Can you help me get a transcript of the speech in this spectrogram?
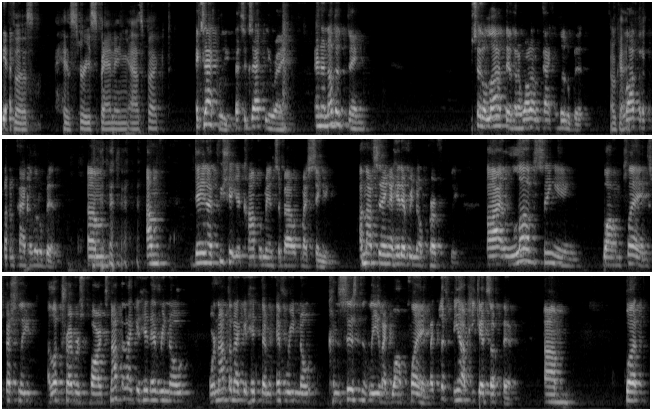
yeah. the history spanning aspect. Exactly. That's exactly right. And another thing, you said a lot there that I want to unpack a little bit. Okay. A lot that I want to unpack a little bit. Um, I'm, Dane, I appreciate your compliments about my singing. I'm not saying I hit every note perfectly. I love singing while I'm playing, especially I love Trevor's parts. Not that I could hit every note or not that I could hit them every note consistently, like while playing. Like lift me up, he gets up there. Um, but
